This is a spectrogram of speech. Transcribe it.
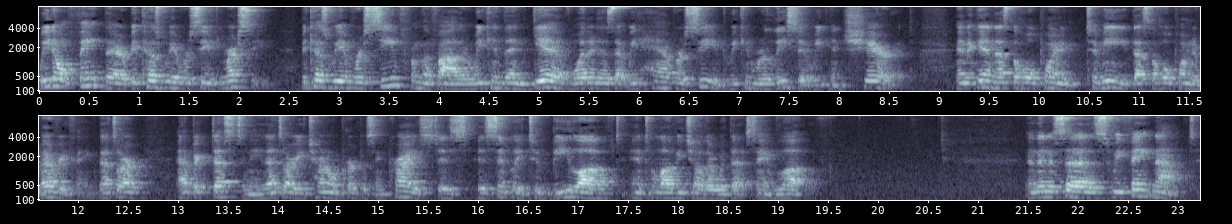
We don't faint there because we have received mercy. Because we have received from the Father, we can then give what it is that we have received. We can release it. We can share it. And again, that's the whole point, to me, that's the whole point of everything. That's our epic destiny. That's our eternal purpose in Christ, is, is simply to be loved and to love each other with that same love. And then it says, We faint not,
